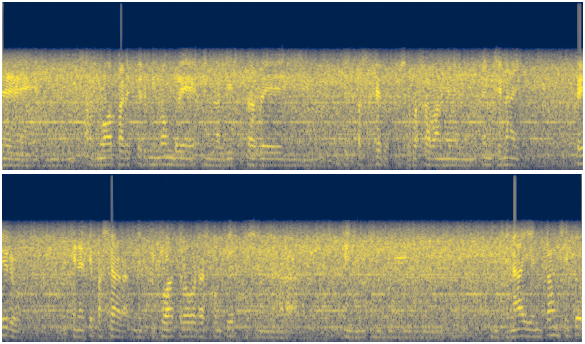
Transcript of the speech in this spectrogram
al no aparecer mi nombre en la lista de, pasajeros que se bajaban en, en Chennai, pero tener que pasar 24 horas completas en, en, en, en Chennai en tránsito,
